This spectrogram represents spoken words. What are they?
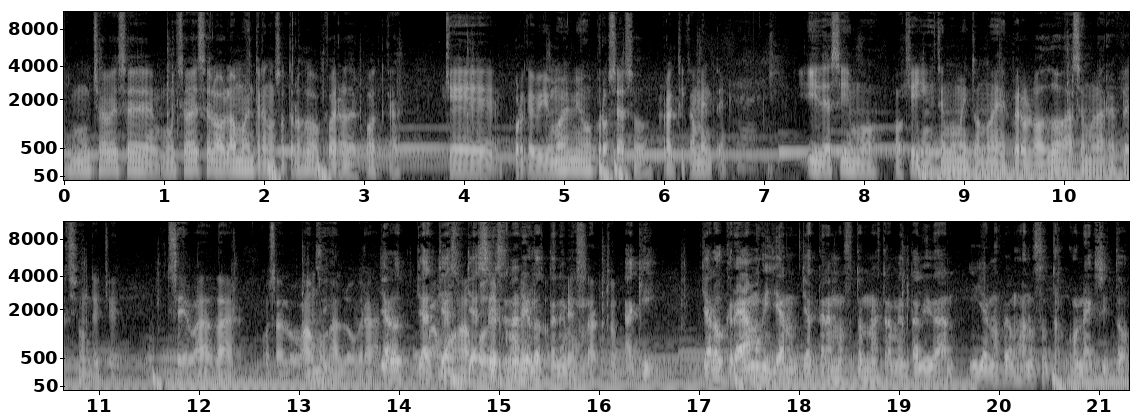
Muchas veces, muchas veces lo hablamos entre nosotros dos fuera del podcast, que porque vivimos el mismo proceso prácticamente. Y decimos, ok, en este momento no es, pero los dos hacemos la reflexión de que se va a dar, o sea, lo vamos a lograr. Ya, ya, ya, ese escenario lo tenemos aquí ya lo creamos y ya, ya tenemos nosotros nuestra mentalidad y ya nos vemos a nosotros con éxito,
